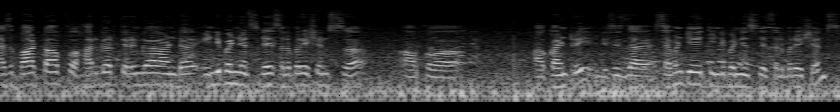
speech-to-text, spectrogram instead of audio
As a part of uh, Har Tiranga and uh, Independence Day celebrations uh, of uh, our country. This is the 78th Independence Day celebrations.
